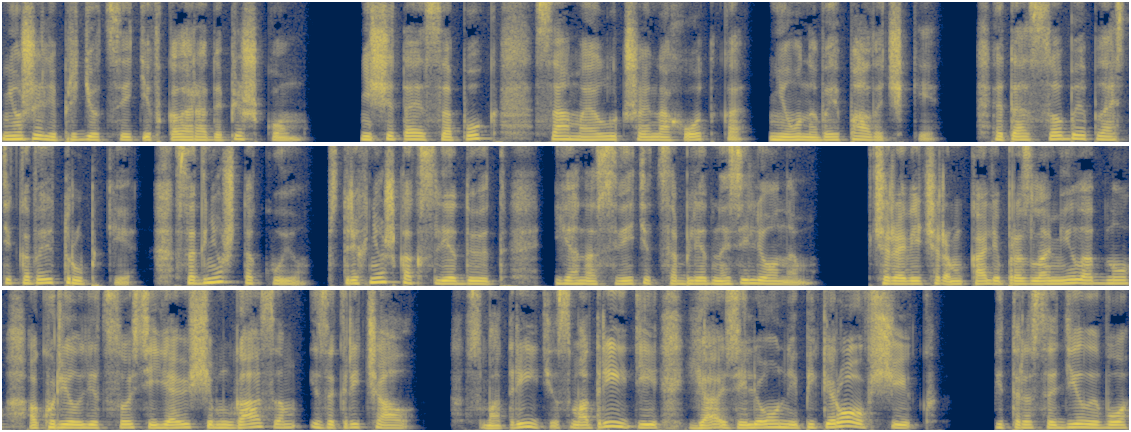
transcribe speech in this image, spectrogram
Неужели придется идти в Колорадо пешком? Не считая сапог, самая лучшая находка – неоновые палочки. Это особые пластиковые трубки. Согнешь такую, встряхнешь как следует, и она светится бледно-зеленым. Вчера вечером Кали прозломил одну, окурил лицо сияющим газом и закричал «Смотрите, смотрите, я зеленый пикировщик!» Питер осадил его,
